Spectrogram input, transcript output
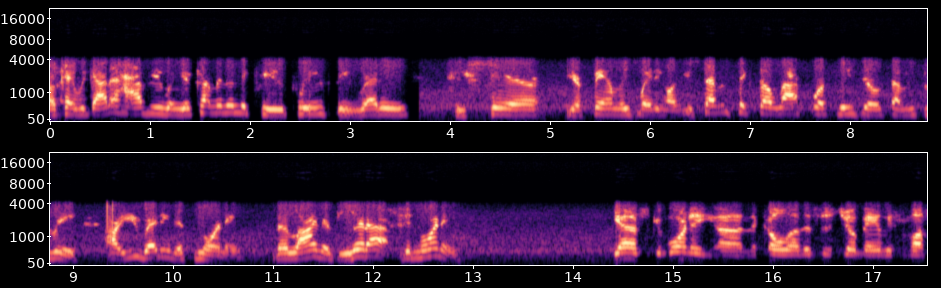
Okay, we got to have you when you're coming in the queue. Please be ready to share. Your family's waiting on you. 760 last four 3073. Are you ready this morning? The line is lit up. Good morning. Yes, good morning, uh, Nicola. This is Joe Bailey from Los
